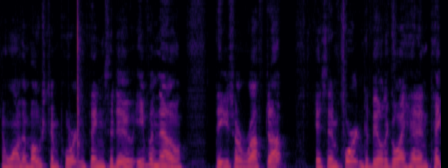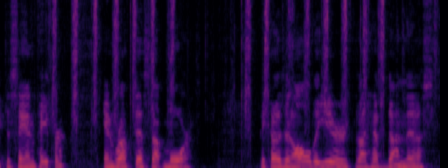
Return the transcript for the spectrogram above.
And one of the most important things to do, even though these are roughed up, it's important to be able to go ahead and take the sandpaper and rough this up more. Because in all the years that I have done this,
